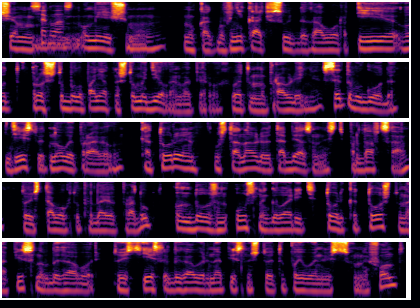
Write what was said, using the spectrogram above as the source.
чем Согласна. умеющему, ну, как бы вникать в суть договора. И вот просто, чтобы было понятно, что мы делаем, во-первых, в этом направлении. С этого года действуют новые правила, которые устанавливают обязанность продавца, то есть того, кто продает продукт, он должен устно говорить только то, что написано в договоре. То есть, если в договоре написано, что это паевой инвестиционный фонд,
